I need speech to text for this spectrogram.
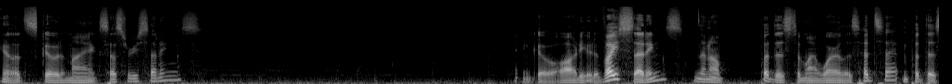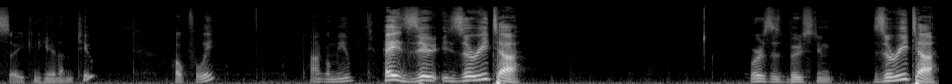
Here, let's go to my accessory settings. Go audio device settings. And then I'll put this to my wireless headset and put this so you can hear them too. Hopefully. Toggle mute. Hey, Zarita! Where's this boosting? Zarita!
